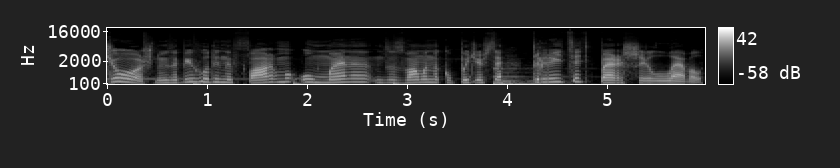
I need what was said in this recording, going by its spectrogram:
Що ж, ну і за півгодини фарму у мене з вами накопичився 31 левел.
